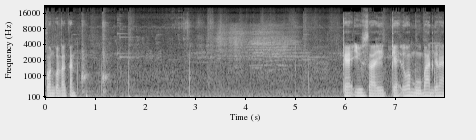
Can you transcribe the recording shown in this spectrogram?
กรก่อนแล้วกัน แกะอยู่ใส่แกะหรือว่าหมู่บ้านก็ได้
